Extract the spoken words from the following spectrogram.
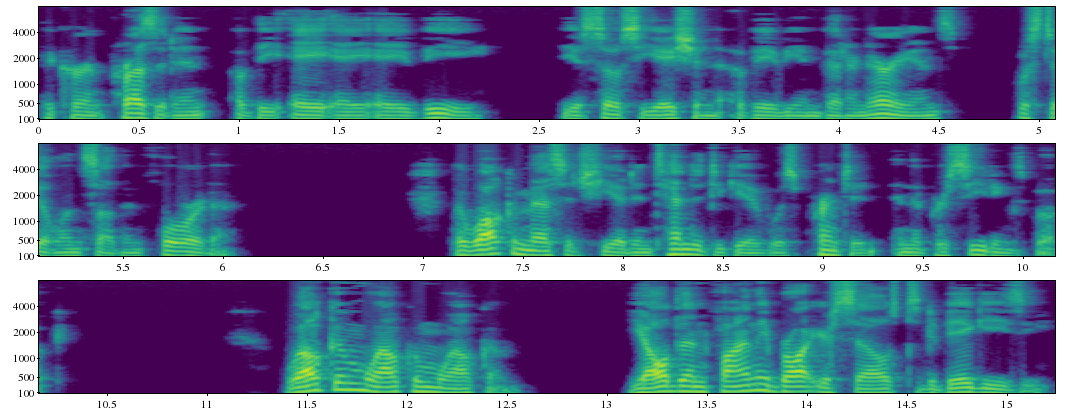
the current president of the AAAV, the Association of Avian Veterinarians, was still in southern Florida. The welcome message he had intended to give was printed in the proceedings book. Welcome, welcome, welcome. Y'all done finally brought yourselves to the Big Easy.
